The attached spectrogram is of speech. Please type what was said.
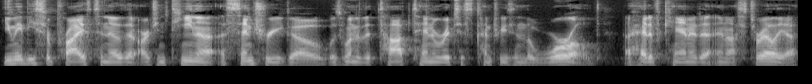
You may be surprised to know that Argentina, a century ago, was one of the top 10 richest countries in the world, ahead of Canada and Australia,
